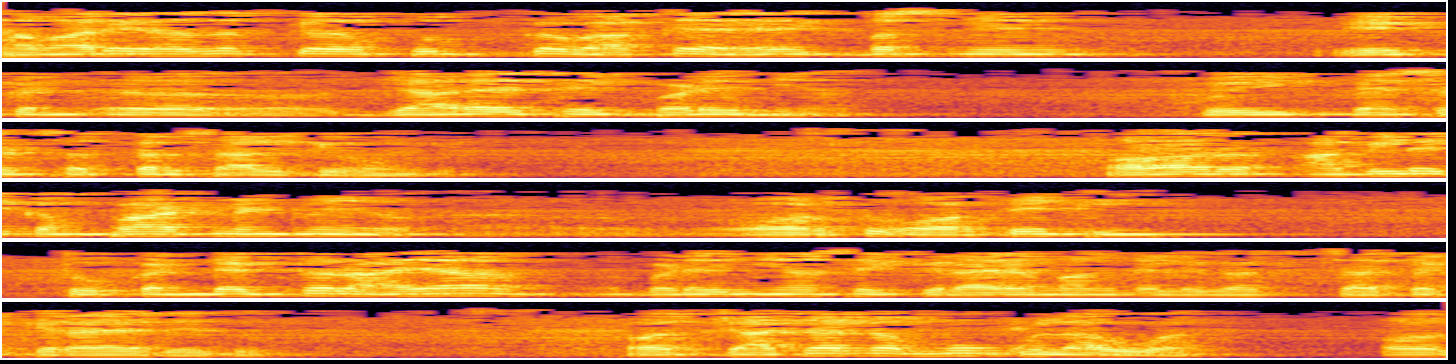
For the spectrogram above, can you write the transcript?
ہمارے حضرت کا خود کا واقعہ ہے بس میں ایک جا رہے تھے ایک بڑے میاں، کوئی پینسٹھ، ستر سال کے ہوں گے۔ اور اگلے کمپارٹمنٹ میں عورتیں تھیں۔ تو کنڈکٹر آیا، بڑے میاں سے کرایہ مانگنے لگا کہ چاچا کرایہ دے دو۔ اور چاچا کا منہ کھلا ہوا اور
